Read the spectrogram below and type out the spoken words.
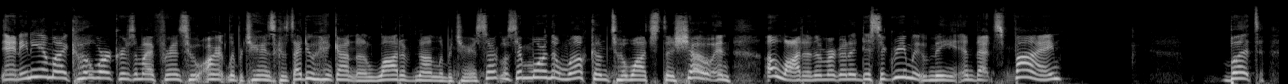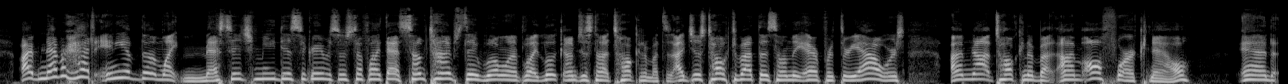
And any of my coworkers and my friends who aren't libertarians, because I do hang out in a lot of non-libertarian circles, they're more than welcome to watch the show, and a lot of them are going to disagree with me, and that's fine. But I've never had any of them like message me disagreements or stuff like that. Sometimes they will. I'm like, look, I'm just not talking about this. I just talked about this on the air for three hours. I'm not talking about. I'm off work now, and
